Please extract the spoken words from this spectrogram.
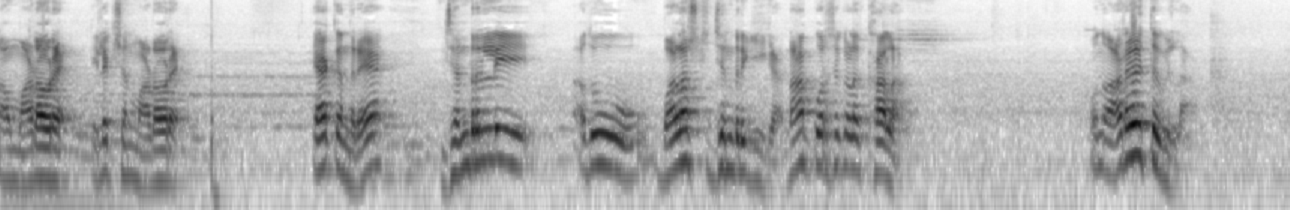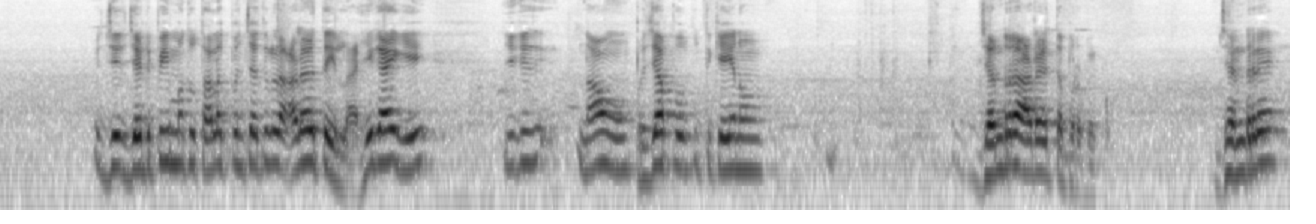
ನಾವು ಮಾಡೋರೆ ಇಲೆಕ್ಷನ್ ಮಾಡೋರೆ ಯಾಕಂದರೆ ಜನರಲ್ಲಿ ಅದು ಭಾಳಷ್ಟು ಜನರಿಗೀಗ ನಾಲ್ಕು ವರ್ಷಗಳ ಕಾಲ ಒಂದು ಆಡಳಿತವಿಲ್ಲ. ಜೆ ಜೆಡ್ ಪಿ ಮತ್ತು ತಾಲೂಕ್ ಪಂಚಾಯತ್ಗಳ ಆಡಳಿತ ಇಲ್ಲ. ಹೀಗಾಗಿ ಈಗ ನಾವು ಪ್ರಜಾಪ್ರಭುತ್ವಕ್ಕೆ ಏನು? ಜನರ ಆಡಳಿತ ಬರಬೇಕು. ಜನರೇ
